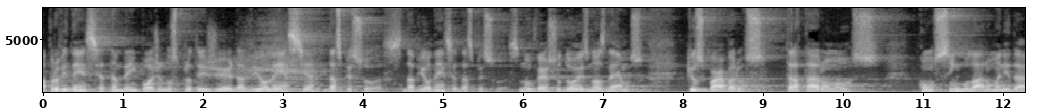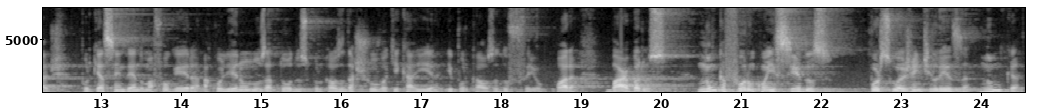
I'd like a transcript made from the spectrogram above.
a providência também pode nos proteger da violência das pessoas, da violência das pessoas. No verso 2 nós lemos que os bárbaros trataram-nos com singular humanidade, porque acendendo uma fogueira, acolheram-nos a todos por causa da chuva que caía e por causa do frio. Ora, bárbaros nunca foram conhecidos por sua gentileza? Nunca.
